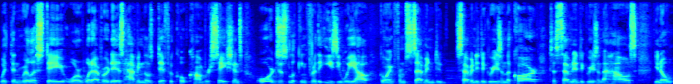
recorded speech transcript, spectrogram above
within real estate or whatever it is, having those difficult conversations or just looking for the easy way out, going from 70, 70 degrees in the car to 70 degrees in the house, you know,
